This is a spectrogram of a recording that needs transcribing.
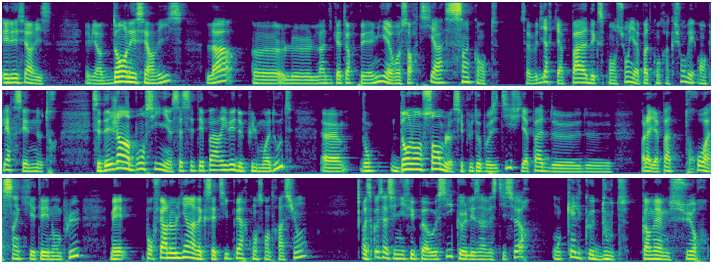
et les services. Eh bien, dans les services, là, euh, l'indicateur PMI est ressorti à 50. Ça veut dire qu'il n'y a pas d'expansion, il n'y a pas de contraction, mais en clair, c'est neutre. C'est déjà un bon signe, ça ne s'était pas arrivé depuis le mois d'août. Euh, donc, dans l'ensemble, c'est plutôt positif, il n'y a, pas de, voilà, il a pas trop à s'inquiéter non plus. Mais pour faire le lien avec cette hyper concentration, est-ce que ça signifie pas aussi que les investisseurs ont quelques doutes quand même sur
